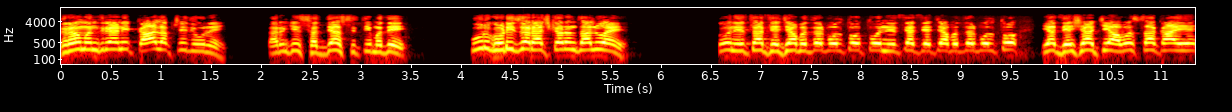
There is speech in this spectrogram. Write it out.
गृहमंत्र्यांनी का लक्ष देऊ नये? कारण की सध्या स्थितीमध्ये कुरघोडीचं राजकारण चालू आहे. तो नेता त्याच्याबद्दल बोलतो तो नेता त्याच्याबद्दल बोलतो. या देशाची अवस्था काय आहे?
